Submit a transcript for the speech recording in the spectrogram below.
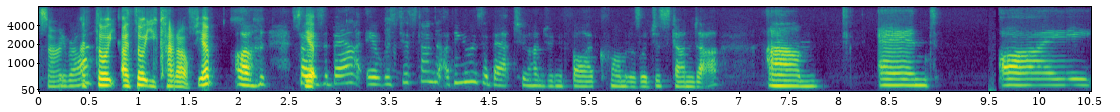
Sorry. Right? I thought I thought you cut off. Yep. Oh, so yep. it was about. It was just under. I think it was about 205 kilometres or just under. Um, and I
